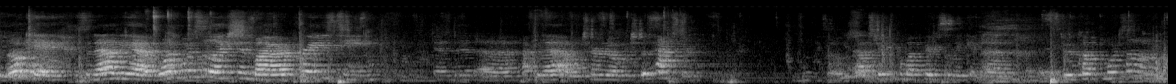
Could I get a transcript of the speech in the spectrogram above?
Okay, so now we have one more selection by our praise after that, I will turn it over to the pastor. So, pastor, you come up here so we can uh, do a couple more songs.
